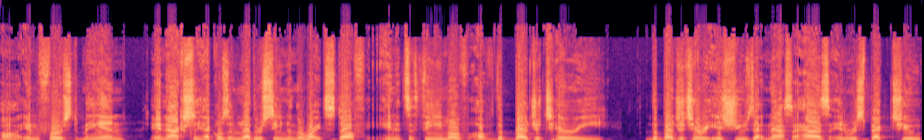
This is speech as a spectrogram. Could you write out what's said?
uh, in First Man and actually echoes another scene in The Right Stuff. And it's a theme of, of the budgetary the budgetary issues that NASA has in respect to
